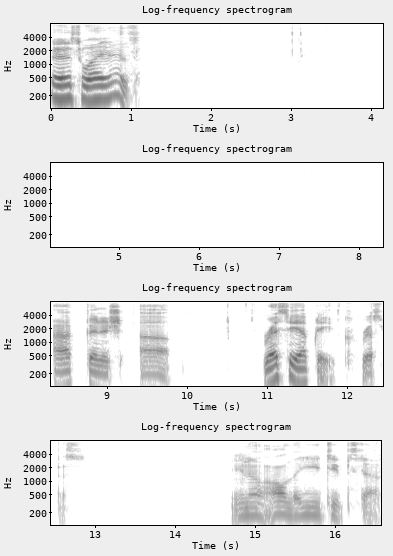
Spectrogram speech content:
that's what it is. I finish up Sea Update Christmas. You know, all the YouTube stuff,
